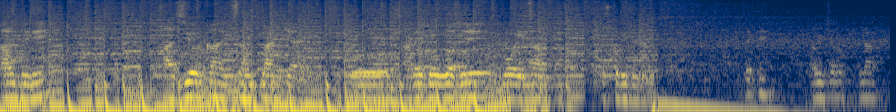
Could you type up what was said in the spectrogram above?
कल मैंने आजियोर का एग्ज़ाम प्लान किया है। तो साढ़े दो बजे वो एग्ज़ाम उसको भी देना। देखते हैं। अभी चलो, फ़िलहाल।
